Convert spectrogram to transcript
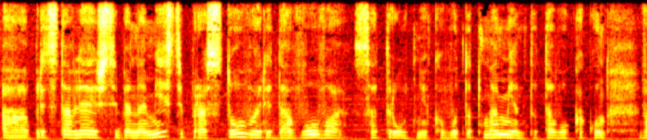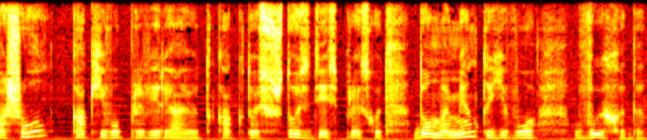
а, представляешь себя на месте простого рядового сотрудника. Вот от момента того, как он вошел, как его проверяют, как, то есть что здесь происходит до момента его выхода.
